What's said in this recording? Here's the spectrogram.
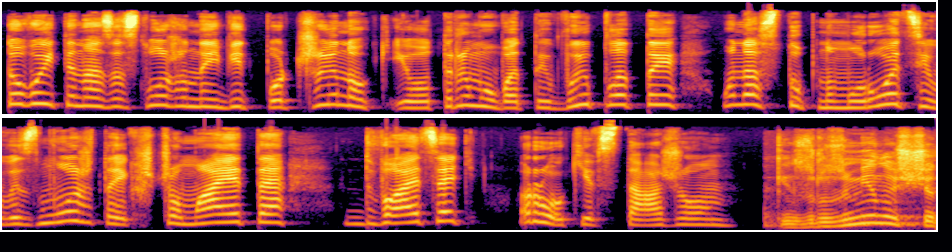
то вийти на заслужений відпочинок і отримувати виплати у наступному році ви зможете, якщо маєте 20 років стажу. І зрозуміло, що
